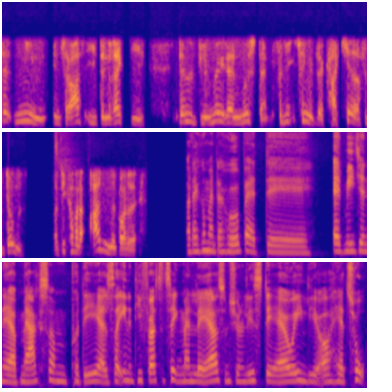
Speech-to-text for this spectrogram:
selv min interesse i den rigtige, den vil blive mødt af en modstand, fordi tingene bliver karikeret og fordummet. Og det kommer der aldrig noget godt af. Og der kunne man da håbe, at, øh, at medierne er opmærksomme på det. Altså en af de første ting, man lærer som journalist, det er jo egentlig at have to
